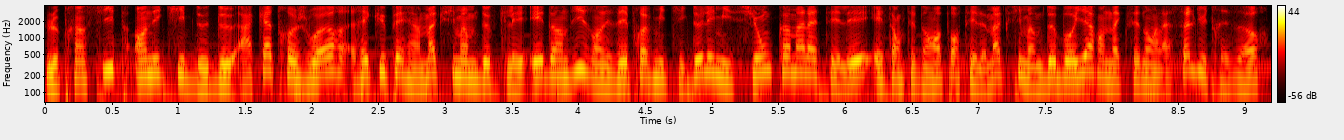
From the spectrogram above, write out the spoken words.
Le principe, en équipe de 2 à 4 joueurs, récupérer un maximum de clés et d'indices dans les épreuves mythiques de l'émission, comme à la télé, et tenter d'en remporter le maximum de boyards en accédant à la salle du trésor.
